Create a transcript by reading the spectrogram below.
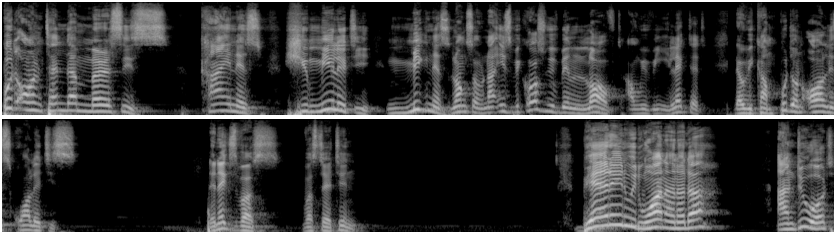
Put on tender mercies, kindness, humility, meekness, long suffering. Now, it's because we've been loved and we've been elected that we can put on all these qualities. The next verse, verse 13 bearing with one another, and do what?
